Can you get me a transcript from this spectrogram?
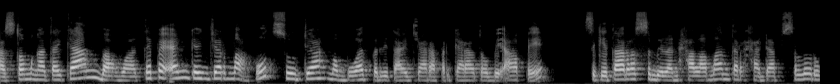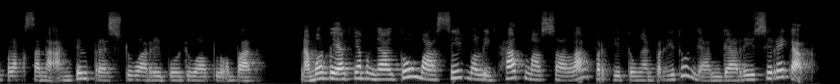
Hasto mengatakan bahwa TPN Ganjar Mahfud sudah membuat berita acara perkara atau BAP sekitar 9 halaman terhadap seluruh pelaksanaan Pilpres 2024. Namun pihaknya mengaku masih melihat masalah perhitungan-perhitungan dari Sirekap.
